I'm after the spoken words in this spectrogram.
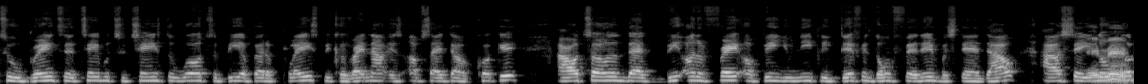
to bring to the table to change the world to be a better place because right now it's upside down crooked. I'll tell them that be unafraid of being uniquely different. Don't fit in, but stand out. I'll say, you Amen. know what?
